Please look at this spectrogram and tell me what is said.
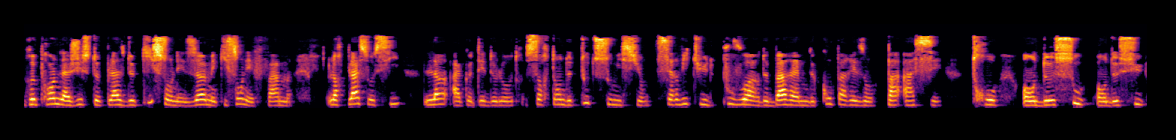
Reprendre la juste place de qui sont les hommes et qui sont les femmes, leur place aussi l'un à côté de l'autre, sortant de toute soumission, servitude, pouvoir, de barème, de comparaison, pas assez, trop, en dessous, en dessus,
